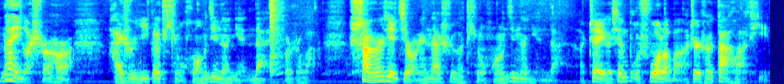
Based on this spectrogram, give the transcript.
那个时候还是一个挺黄金的年代。说实话，上世纪九十年代是个挺黄金的年代啊。这个先不说了吧，这是大话题。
